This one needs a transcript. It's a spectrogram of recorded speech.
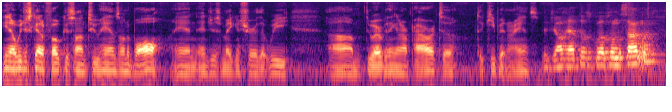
you know, we just got to focus on two hands on the ball and and just making sure that we um, do everything in our power to to keep it in our hands. Did y'all have those gloves on the sideline?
